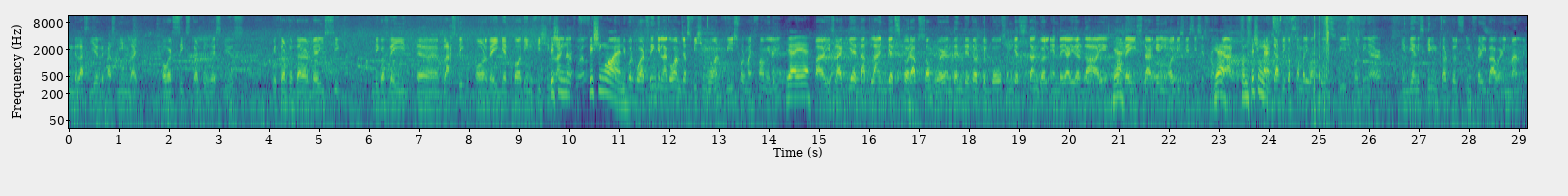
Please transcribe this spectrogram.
in the last year, there has been like over six turtle rescues with turtles that are very sick because they eat uh, plastic or they get caught in fishing, Fishing, line as well. fishing line. People who are thinking like, oh, I'm just fishing one fish for my family. Yeah, yeah. But it's like, yeah, that line gets caught up somewhere, and then the turtle goes and gets tangled, and they either die Yeah. or they start getting all these diseases from Yeah, that. from the fishing And just because somebody wants to eat fish for dinner, Indian is killing turtles in Fairy Bower in Manly.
